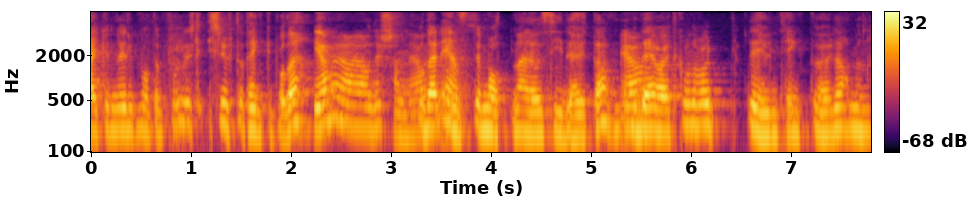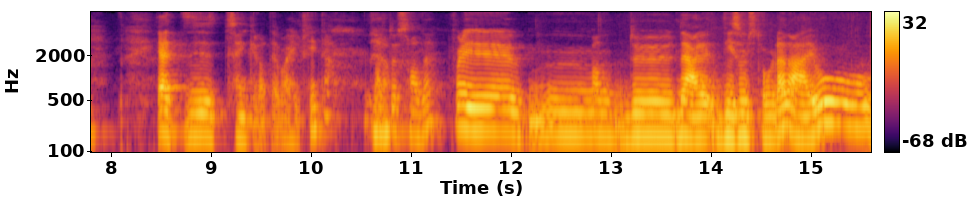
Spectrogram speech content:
jeg kunne på en måte slutte å tenke på det. Ja, ja, ja, det skjønner jeg. Og den eneste måten er å si det høyt, da. Men det, jeg vet ikke om det var det hun trengte å høre, da. Men Jeg tenker at det var helt fint, ja. At du sa det. Fordi mm, man, du, det er, de som står der, det er jo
